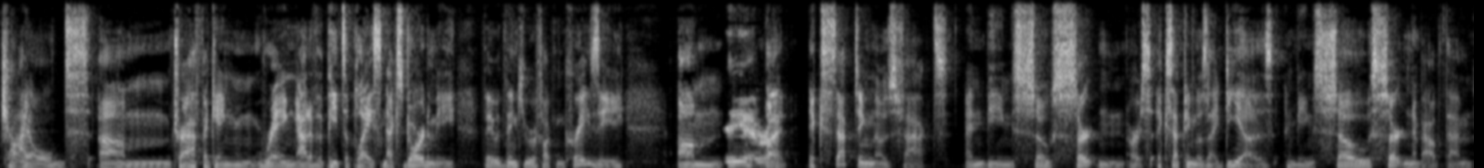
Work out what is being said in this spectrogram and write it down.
child um, trafficking ring out of the pizza place next door to me, they would think you were fucking crazy. Um, yeah, right. But accepting those facts and being so certain, or accepting those ideas and being so certain about them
